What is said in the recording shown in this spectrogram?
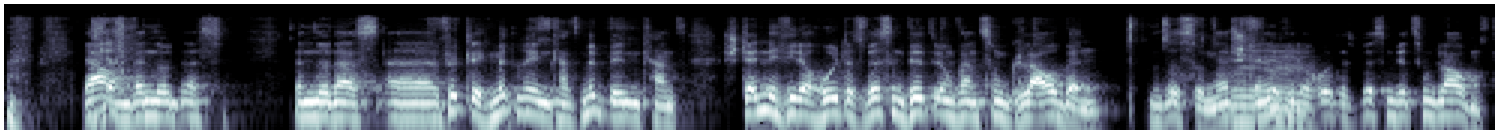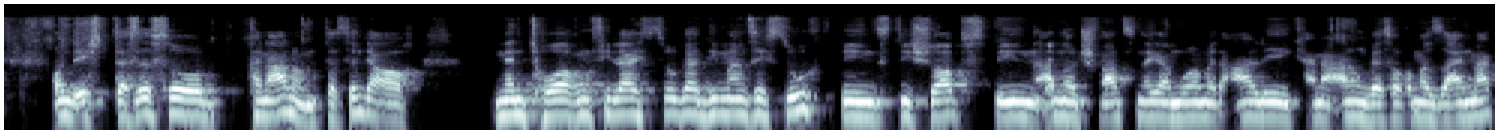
Ja, und wenn du das, wenn du das äh, wirklich mitreden kannst, mitbinden kannst, ständig wiederholtes Wissen wird irgendwann zum Glauben. Das ist so, ne? Ständig Mm. wiederholtes Wissen wird zum Glauben. Und ich, das ist so, keine Ahnung, das sind ja auch Mentoren vielleicht sogar, die man sich sucht, wie ein Steve Jobs, wie ein Arnold Schwarzenegger, Muhammad Ali, keine Ahnung, wer es auch immer sein mag.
